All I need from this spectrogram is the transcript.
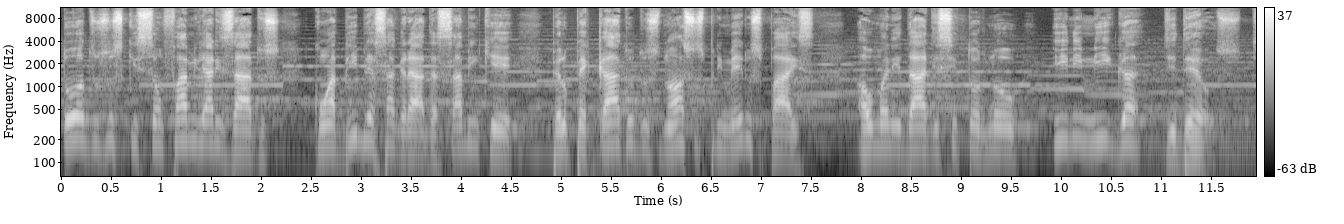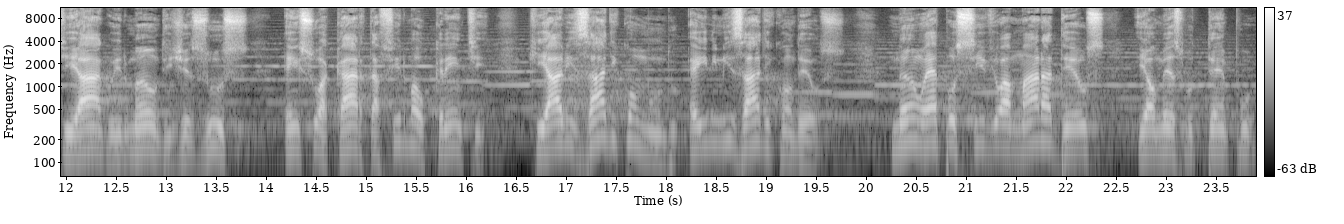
Todos os que são familiarizados com a Bíblia Sagrada sabem que, pelo pecado dos nossos primeiros pais, a humanidade se tornou inimiga de Deus. Tiago, irmão de Jesus, em sua carta afirma ao crente que a amizade com o mundo é inimizade com Deus. Não é possível amar a Deus e ao mesmo tempo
